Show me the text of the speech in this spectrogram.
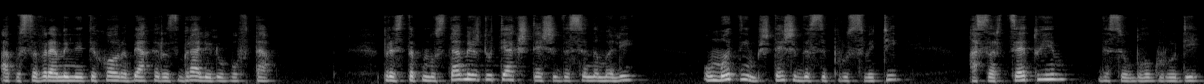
Ако съвременните хора бяха разбрали любовта, престъпността между тях щеше да се намали, умът им щеше да се просвети, а сърцето им да се облагороди.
